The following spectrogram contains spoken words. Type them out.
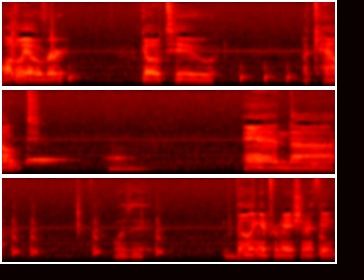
all the way over, go to account, and uh, was it billing information? I think.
